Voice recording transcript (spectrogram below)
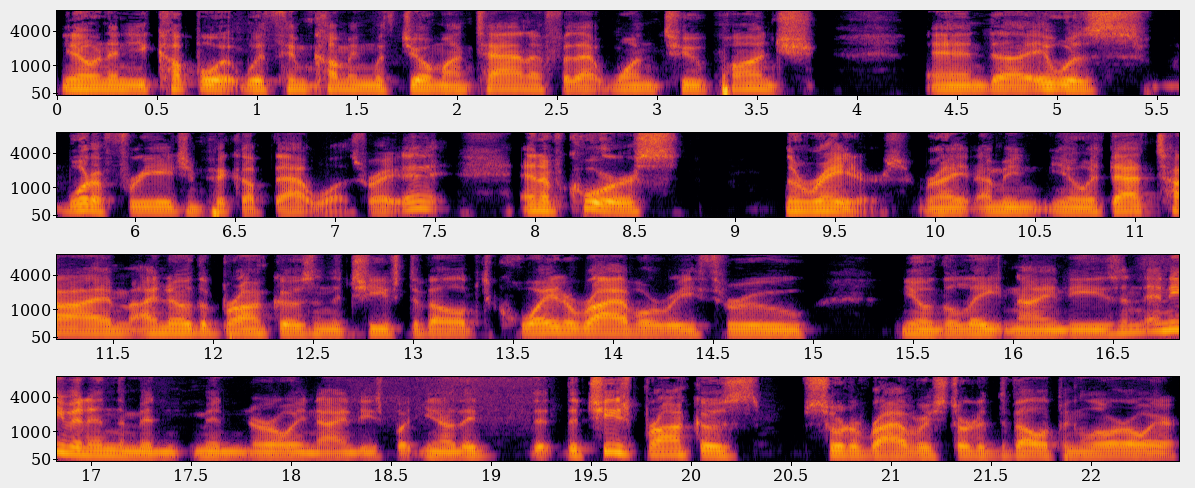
You know, and then you couple it with him coming with Joe Montana for that one-two punch, and uh, it was what a free agent pickup that was, right? And, and of course the Raiders, right? I mean, you know, at that time, I know the Broncos and the Chiefs developed quite a rivalry through, you know, the late '90s and, and even in the mid mid early '90s. But you know, they the, the Chiefs Broncos sort of rivalry started developing a little earlier.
